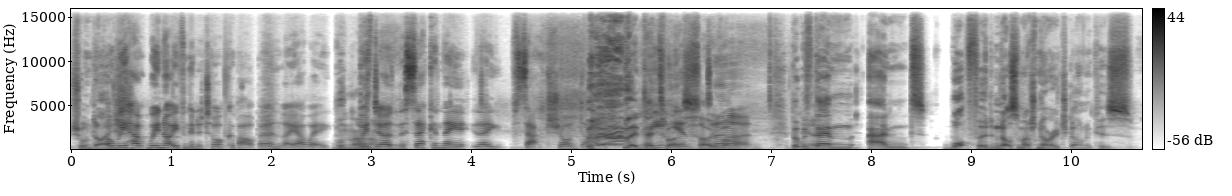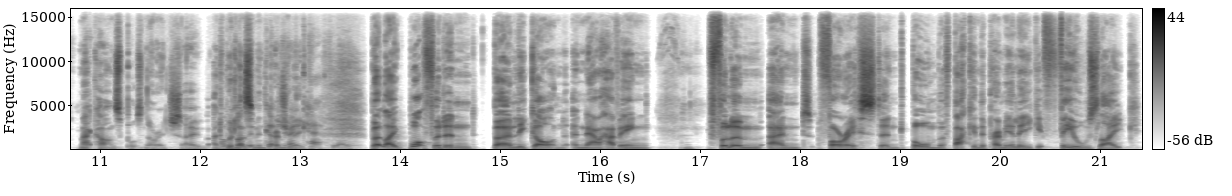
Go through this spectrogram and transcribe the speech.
Sean Dyche. Oh, we have. We're not even going to talk about Burnley, are we? We're done. The second they they sacked Sean Dyche, They're dead to us. is done. But with them and Watford, and not so much Norwich gone because Matt Carton supports Norwich, so I would like to see him in the Premier League. carefully. But like Watford and Burnley gone, and now having Fulham and Forest and Bournemouth back in the Premier League, it feels like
